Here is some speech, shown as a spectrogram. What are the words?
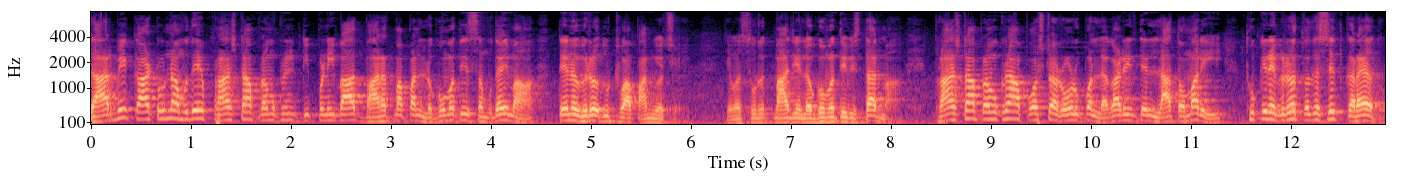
ધાર્મિક કાર્ટૂનના મુદ્દે ફ્રાન્સના પ્રમુખની ટિપ્પણી બાદ ભારતમાં પણ લઘુમતી સમુદાયમાં તેનો વિરોધ ઉઠવા પામ્યો છે. જેમાં સુરતમાં આજે લઘુમતી વિસ્તારમાં ફ્રાન્સના પ્રમુખના પોસ્ટર રોડ ઉપર લગાડીને તેને લાતો મારી થૂકીને વિરોધ પ્રદર્શિત કરાયો હતો.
